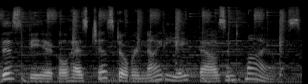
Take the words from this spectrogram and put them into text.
This vehicle has just over 98,000 miles.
